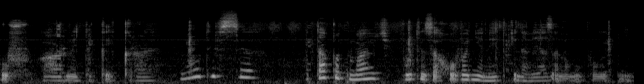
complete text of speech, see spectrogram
був гарний такий край. Ну от і все. Отак от мають бути заховані нитки на в'язаному полотні.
